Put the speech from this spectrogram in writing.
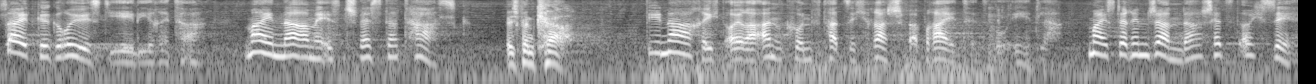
Seid gegrüßt, Jedi-Ritter. Mein Name ist Schwester Task. Ich bin Kerl. Die Nachricht eurer Ankunft hat sich rasch verbreitet, o Edler. Meisterin Janda schätzt euch sehr.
